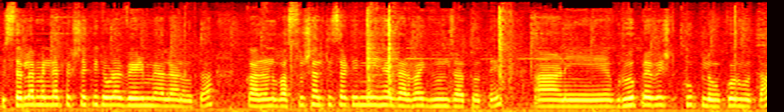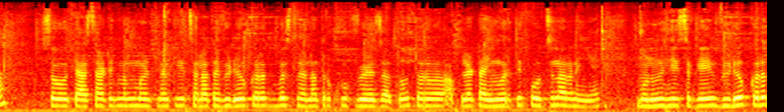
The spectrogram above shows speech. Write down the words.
विसरला म्हणण्यापेक्षा की तेवढा वेळ मिळाला नव्हता. कारण वास्तुशांतीसाठी मी हे गरबा घेऊन जात होते. आणि गृहप्रवेश खूप लवकर होता. सो त्यासाठी मग म्हटलं की चला आता व्हिडिओ करत बसलं ना तर खूप वेळ जातो. तर आपल्या टाईमवरती पोहोचणार नाही आहे म्हणून हे सगळे व्हिडिओ करत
